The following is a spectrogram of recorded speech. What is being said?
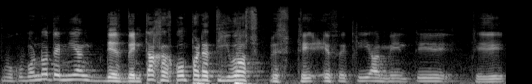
como no tenían desventajas comparativas, este, efectivamente este,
